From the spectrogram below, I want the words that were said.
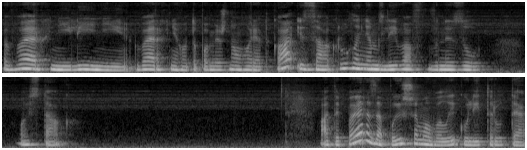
верхній лінії верхнього допоміжного рядка із заокругленням зліва внизу. Ось так. А тепер запишемо велику літеру Т.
